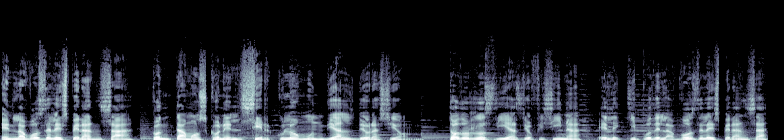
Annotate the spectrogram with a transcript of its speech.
En La Voz de la Esperanza contamos con el Círculo Mundial de Oración. Todos los días de oficina, el equipo de La Voz de la Esperanza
